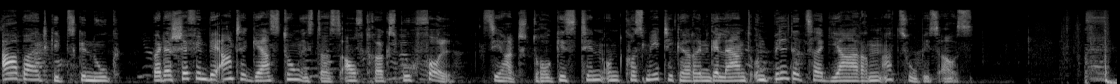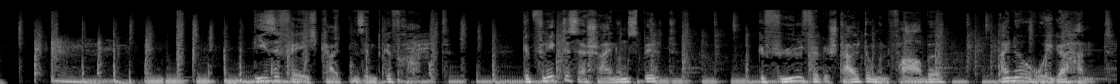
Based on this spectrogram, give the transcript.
Arbeit gibt's genug. Bei der Chefin Beate Gerstung ist das Auftragsbuch voll. Sie hat Drogistin und Kosmetikerin gelernt und bildet seit Jahren Azubis aus. Diese Fähigkeiten sind gefragt. Gepflegtes Erscheinungsbild, Gefühl für Gestaltung und Farbe, eine ruhige Hand.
